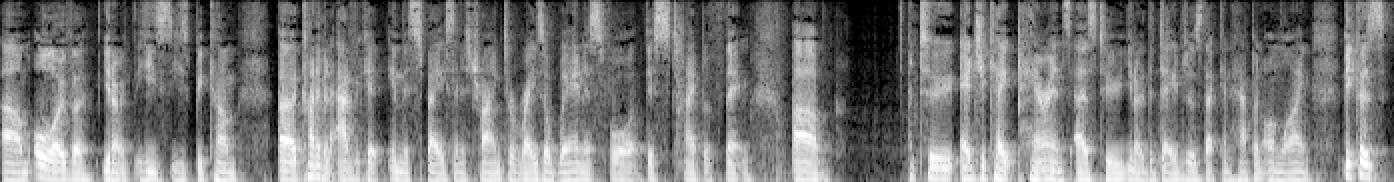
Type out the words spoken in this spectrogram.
um, all over. You know, he's he's become uh, kind of an advocate in this space and is trying to raise awareness for this type of thing. Um, to educate parents as to you know the dangers that can happen online because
